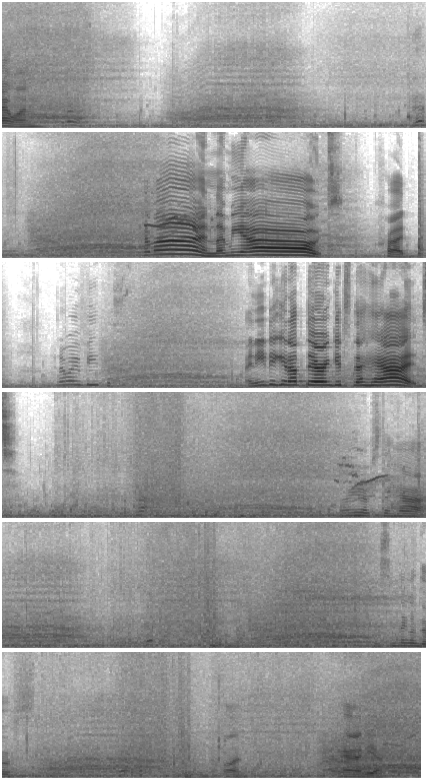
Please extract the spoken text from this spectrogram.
That one. Come on, let me out. Crud. How do I beat this? I need to get up there and get to the hat. How do I get the hat? There's something with those. Hold on. I got an idea.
